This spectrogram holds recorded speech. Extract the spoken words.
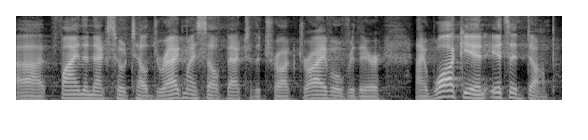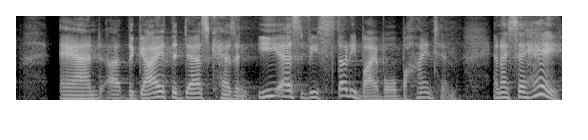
uh, find the next hotel, drag myself back to the truck, drive over there. And I walk in, it's a dump. And uh, the guy at the desk has an ESV study Bible behind him. And I say, hey,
